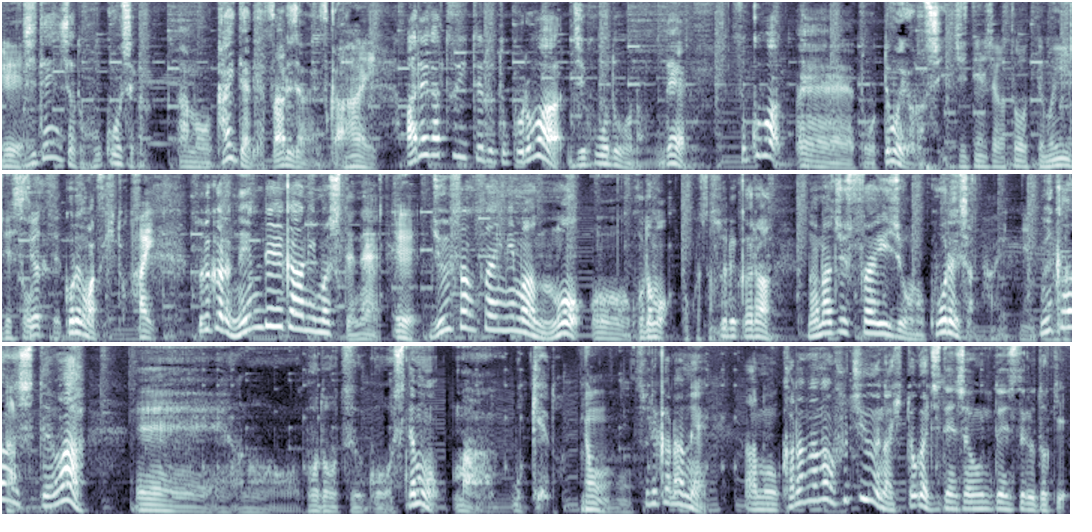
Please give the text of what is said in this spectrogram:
ええ。自転車と歩行者があの書いてあるやつあるじゃないですか、はい。あれがついてるところは自歩道なんでそこは、えー通ってもよろしい。自転車が通ってもいいですよって。これがまず一つ。はい。それから年齢がありましてねええ。13歳未満のお子供。それから70歳以上の高齢者。に関しては、えーあの歩道通行してもまあ OK と。それからねあの体の不自由な人が自転車を運転してる時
